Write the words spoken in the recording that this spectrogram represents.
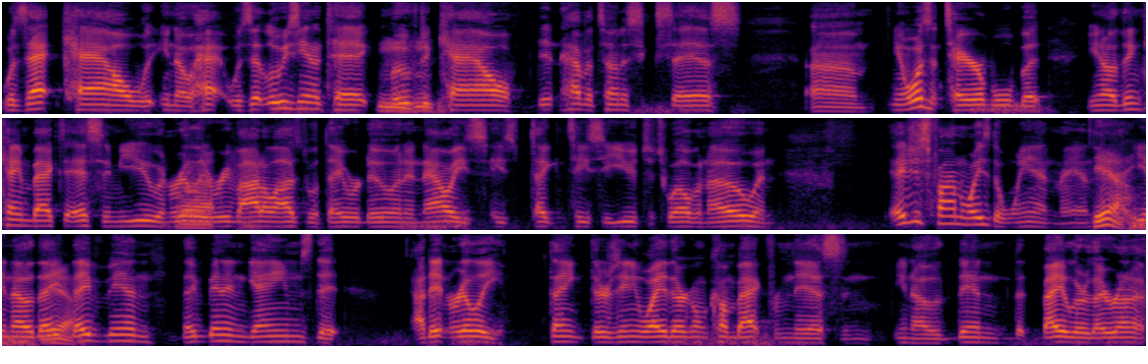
was at Cal. You know, was at Louisiana Tech. Mm-hmm. Moved to mm-hmm. Cal. Didn't have a ton of success. Um, you know, wasn't terrible, but you know, then came back to SMU and really right. revitalized what they were doing, and now he's he's taking TCU to twelve and zero, and they just find ways to win, man. Yeah, you know they yeah. they've been they've been in games that I didn't really think there's any way they're going to come back from this. And, you know, then the Baylor, they run a,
